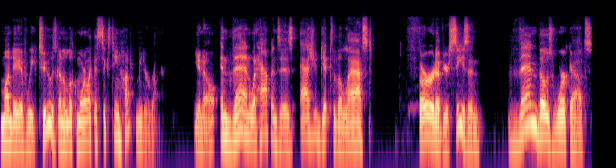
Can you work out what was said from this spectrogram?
Monday of week two is going to look more like a 1600 meter runner you know? And then what happens is as you get to the last third of your season then those workouts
